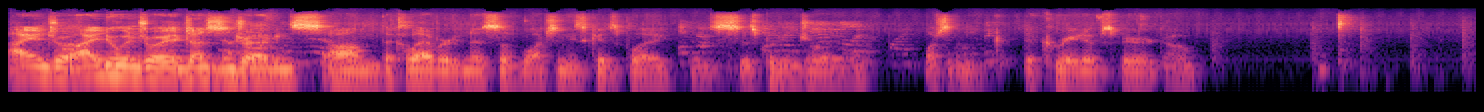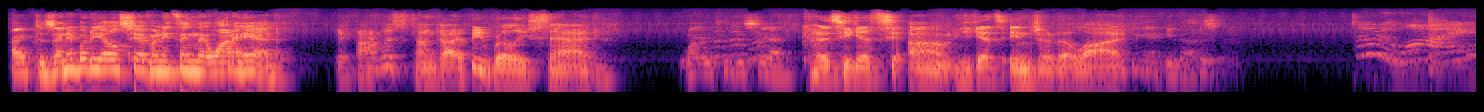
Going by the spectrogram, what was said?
I enjoy. I do enjoy Dungeons and Dragons. Um, the collaborativeness of watching these kids play is, is pretty enjoyable. Watching them, the creative spirit go. All right, does anybody else have anything they want to add? If I was Thunk, I'd be really sad. Why would you be sad? Because he gets um he gets injured a lot. Yeah, he does. So do I.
